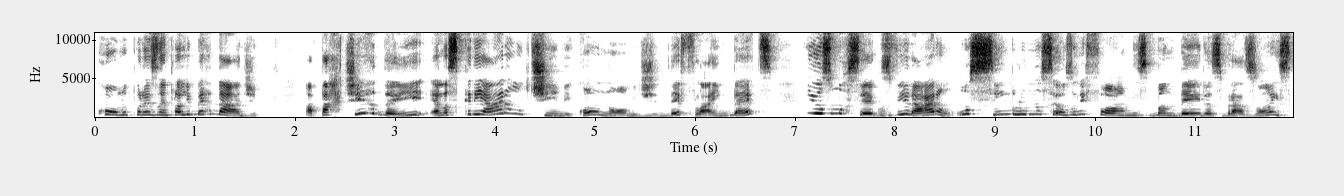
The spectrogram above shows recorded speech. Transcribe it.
como por exemplo a liberdade. A partir daí, elas criaram um time com o nome de The Flying Bats e os morcegos viraram o símbolo nos seus uniformes, bandeiras, brasões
